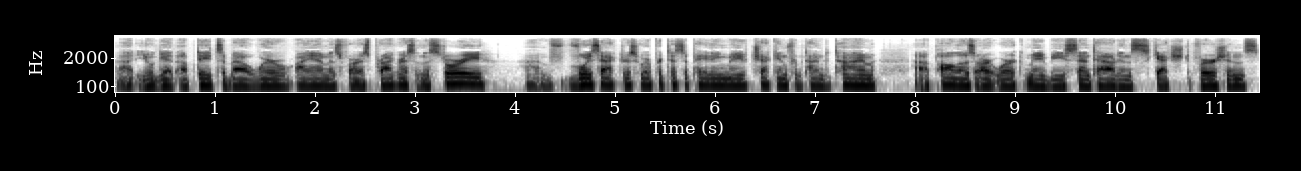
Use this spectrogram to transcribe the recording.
Uh, you'll get updates about where I am as far as progress in the story. Uh, voice actors who are participating may check in from time to time. Uh, Paulo's artwork may be sent out in sketched versions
